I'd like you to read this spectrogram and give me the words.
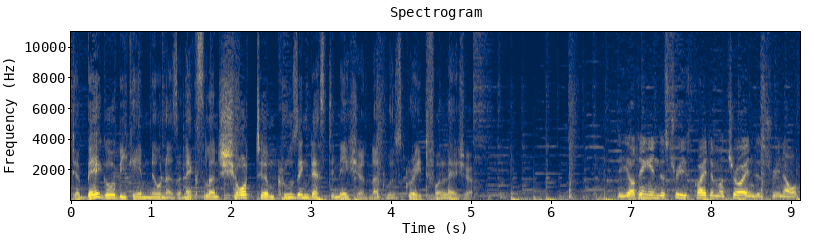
Tobago became known as an excellent short-term cruising destination that was great for leisure. The yachting industry is quite a mature industry now.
